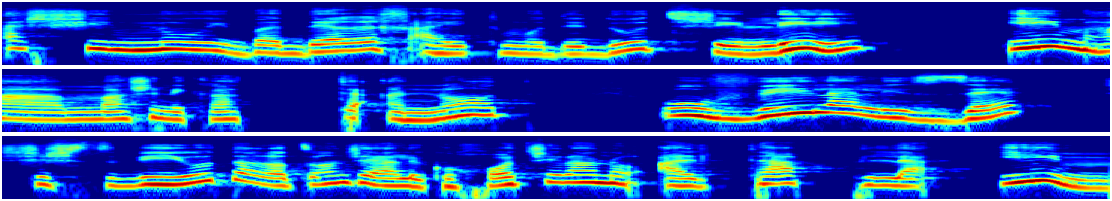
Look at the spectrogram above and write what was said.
השינוי בדרך ההתמודדות שלי עם מה שנקרא טענות הובילה לזה ששביעות הרצון של הלקוחות שלנו עלתה פלאים.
